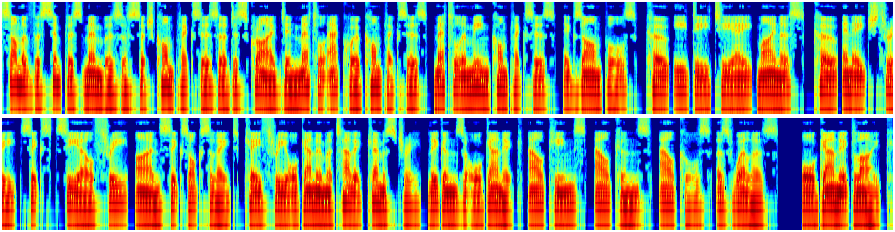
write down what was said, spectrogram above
Some of the simplest members of such complexes are described in metal-aquo complexes, metal-amine complexes. Examples: Co-EDTA-, Co NH3 Cl3, iron 6 oxalate K3 organometallic chemistry. Ligands are organic alkenes, alkanes, alkyls as well as organic-like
